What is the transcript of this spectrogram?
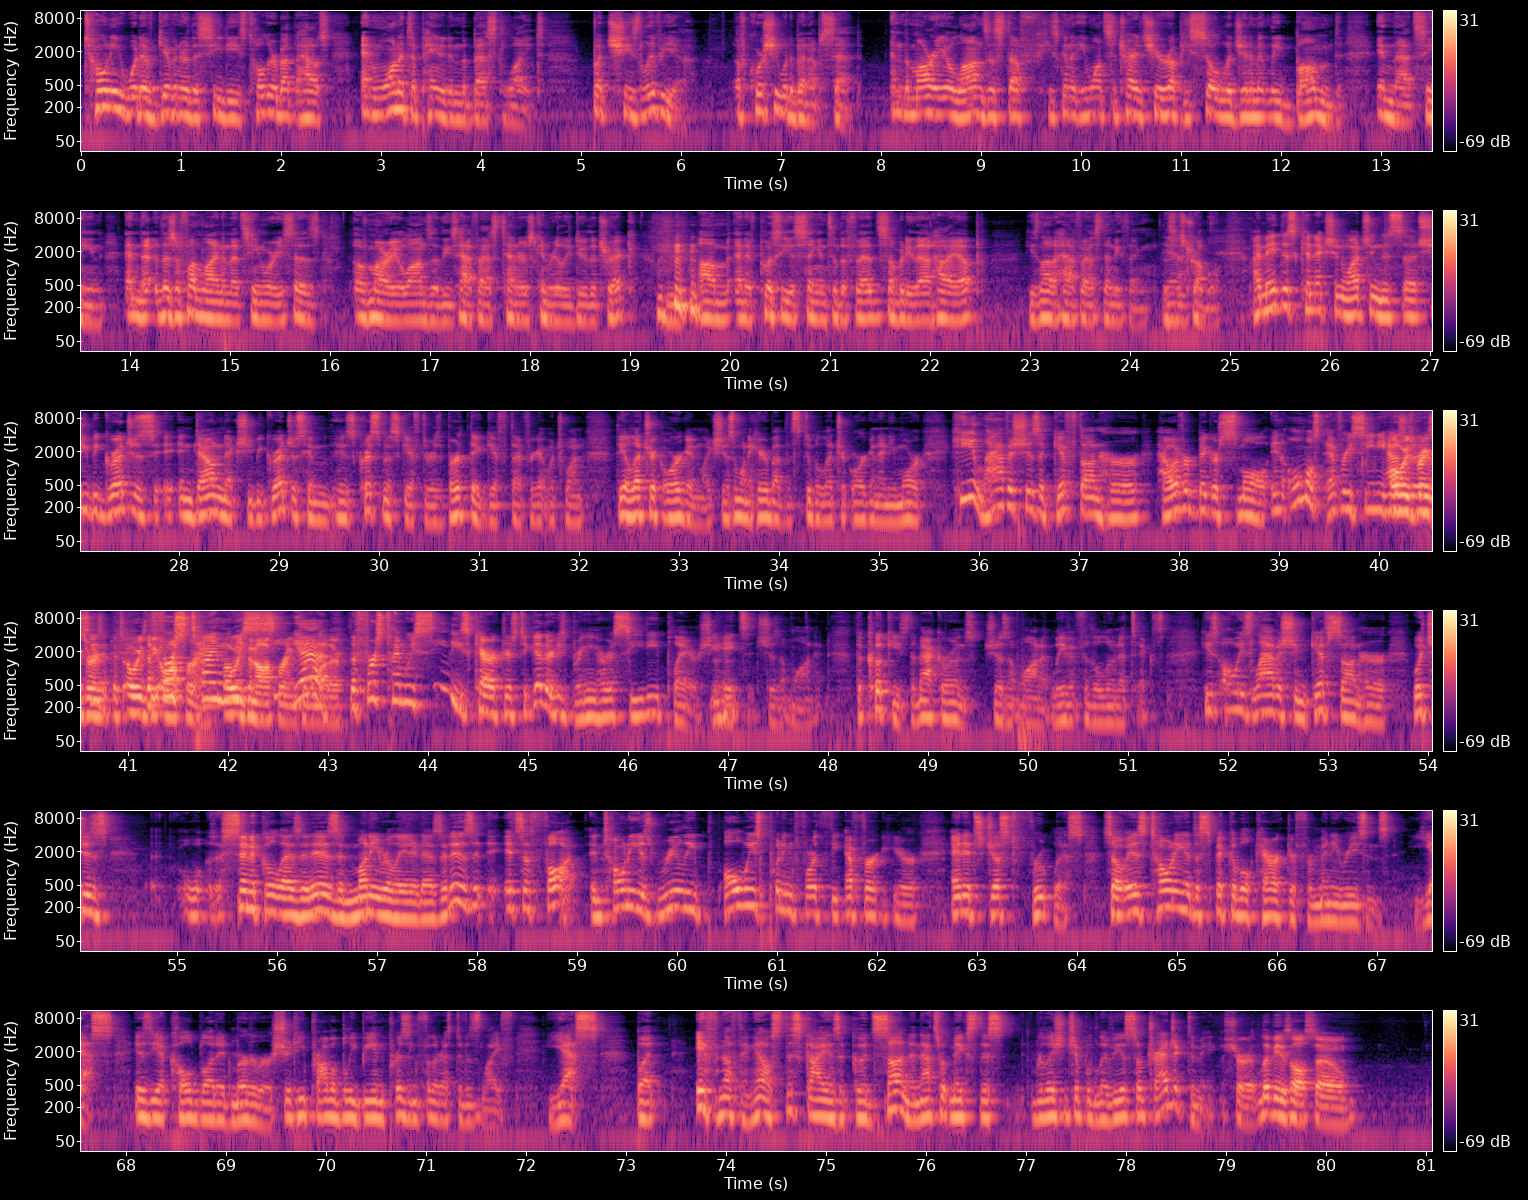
Tony would have given her the CDs, told her about the house, and wanted to paint it in the best light. But she's Livia. Of course she would have been upset. And the Mario Lanza stuff, he's gonna he wants to try to cheer her up. He's so legitimately bummed in that scene. And th- there's a fun line in that scene where he says of Mario Lanza, these half-assed tenors can really do the trick. um, and if Pussy is singing to the feds, somebody that high up, he's not a half-assed anything. This is trouble. I made this connection watching this. Uh, she begrudges in Down Neck. She begrudges him his Christmas gift or his birthday gift. I forget which one. The electric organ. Like she doesn't want to hear about the stupid electric organ anymore. He lavishes a gift on her, however big or small, in almost every scene he has. Always during brings her- it's always the offering. Time Always an see- offering to the yeah, mother. The first time we see these characters together, he's bringing her a CD player. She Mm-hmm. hates it. She doesn't want it. The cookies, the macaroons, she doesn't want it. Leave it for the lunatics. He's always lavishing gifts on her, which is uh, cynical as it is and money related as it is. It, it's a thought, and Tony is really always putting forth the effort here, and it's just fruitless. So, is Tony a despicable character for many reasons? Yes. Is he a cold blooded murderer? Should he probably be in prison for the rest of his life? Yes. But if nothing else, this guy is a good son, and that's what makes this relationship with Livia so tragic to me. Sure. livia is also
